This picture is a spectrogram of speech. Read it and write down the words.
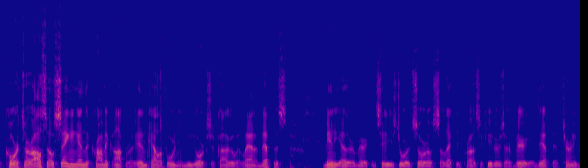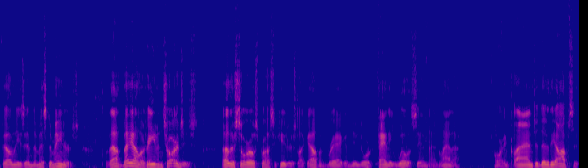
The courts are also singing in the comic opera in California, New York, Chicago, Atlanta, Memphis, Many other American cities, George Soros selected prosecutors are very adept at turning felonies into misdemeanors without bail or even charges. Other Soros prosecutors, like Alvin Bragg in New York, Fani Willis in Atlanta, are inclined to do the opposite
